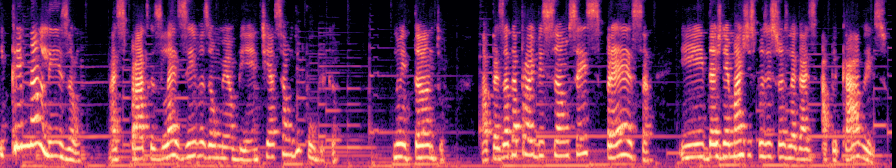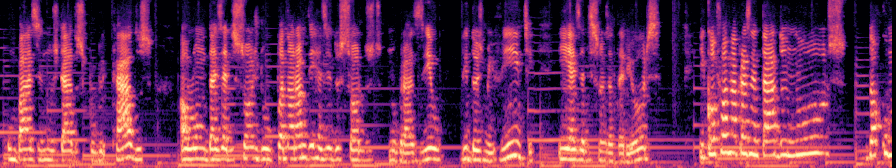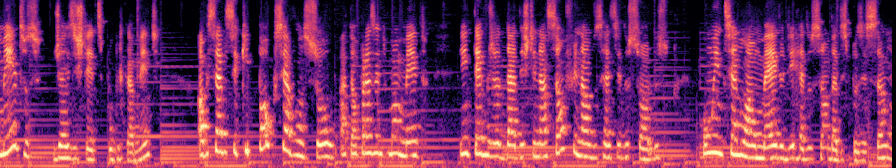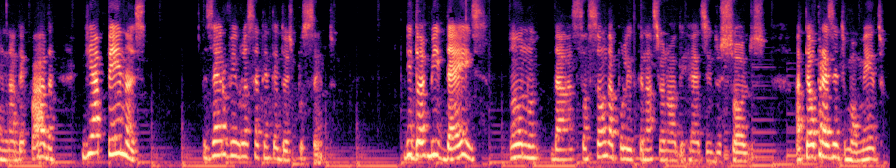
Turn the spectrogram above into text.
e criminalizam as práticas lesivas ao meio ambiente e à saúde pública. No entanto, apesar da proibição ser expressa e das demais disposições legais aplicáveis, com base nos dados publicados ao longo das edições do Panorama de Resíduos Sólidos no Brasil de 2020 e as edições anteriores, e conforme apresentado nos documentos já existentes publicamente, observa-se que pouco se avançou até o presente momento em termos da destinação final dos resíduos sólidos um índice anual médio de redução da disposição inadequada de apenas 0,72%. De 2010, ano da sanção da Política Nacional de Resíduos Sólidos, até o presente momento,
